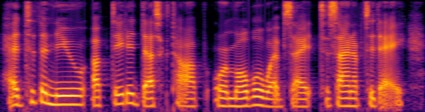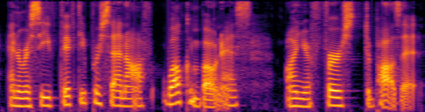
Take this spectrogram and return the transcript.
Head to the new updated desktop or mobile website to sign up today and receive 50% off welcome bonus on your first deposit.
